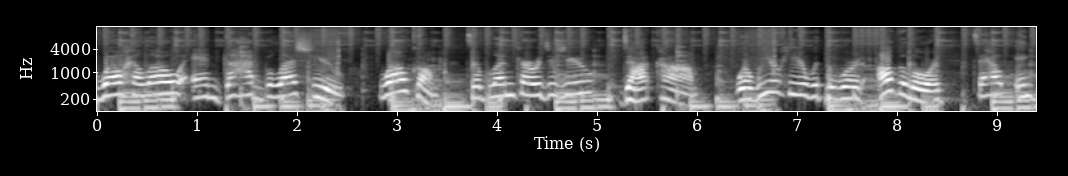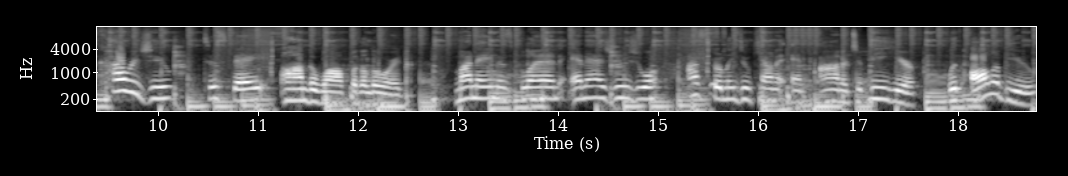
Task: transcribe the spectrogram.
Well, hello and God bless you. Welcome to BlenencouragesYou.com, where we are here with the word of the Lord to help encourage you to stay on the wall for the Lord. My name is Blen, and as usual, I certainly do count it an honor to be here with all of you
